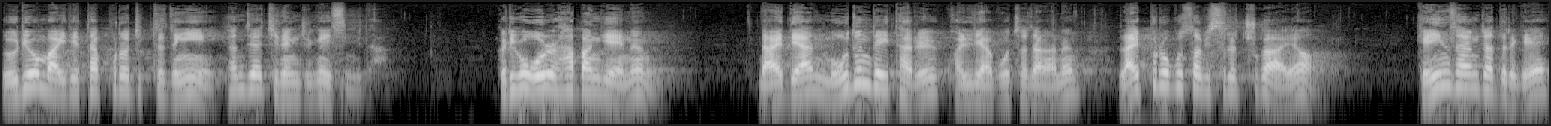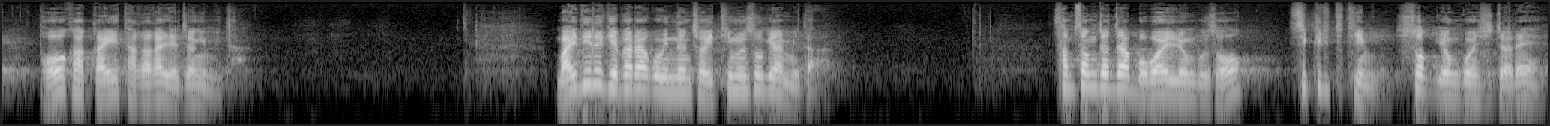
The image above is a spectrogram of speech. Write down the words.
의료 마이데이터 프로젝트 등이 현재 진행 중에 있습니다. 그리고 올 하반기에는 나에 대한 모든 데이터를 관리하고 저장하는 라이프로그 서비스를 추가하여 개인 사용자들에게 더 가까이 다가갈 예정입니다. 마이디를 개발하고 있는 저희 팀을 소개합니다. 삼성전자 모바일 연구소 시큐리티 팀 수석 연구원 시절에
